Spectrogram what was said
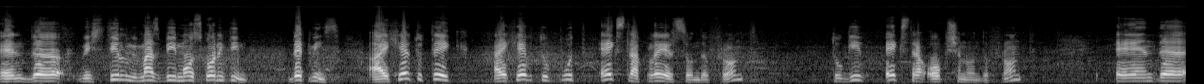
and uh, we still we must be more scoring team. That means I have to take, I have to put extra players on the front to give extra option on the front. And uh,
